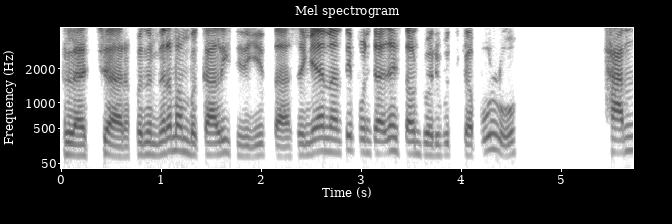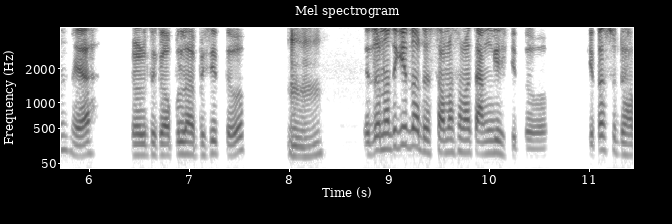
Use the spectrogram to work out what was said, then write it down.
belajar, benar-benar membekali diri kita sehingga nanti puncaknya di tahun 2030 Han ya, 2030 habis itu. Mm -hmm. Itu nanti kita udah sama-sama canggih gitu. Kita sudah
